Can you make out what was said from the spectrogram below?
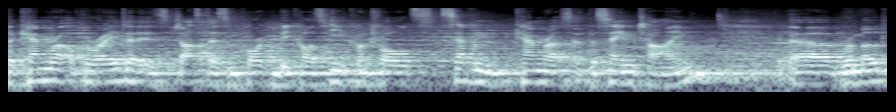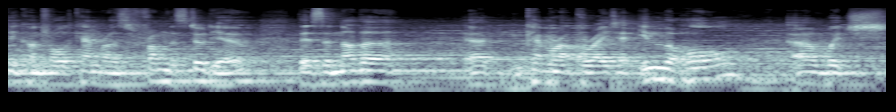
the camera operator is just as important because he controls seven cameras at the same time, uh, remotely controlled cameras from the studio. There's another uh, camera operator in the hall, uh, which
